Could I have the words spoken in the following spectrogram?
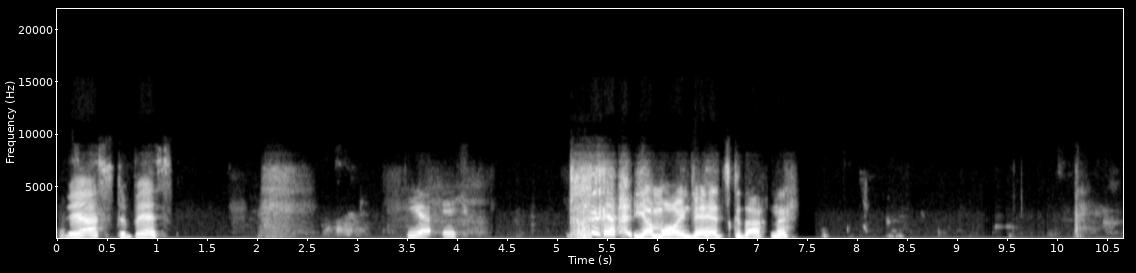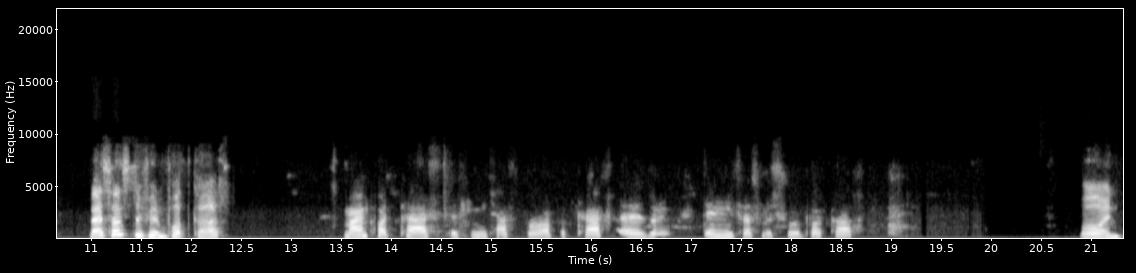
Wer ist der Best? Hier, ich. Ja, moin, wer hätte es gedacht, ne? Was hast du für einen Podcast? Mein Podcast ist Nitas Brawl Podcast, also der Nitas Mystery Podcast. Moin.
